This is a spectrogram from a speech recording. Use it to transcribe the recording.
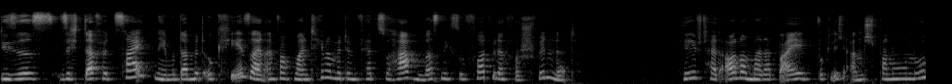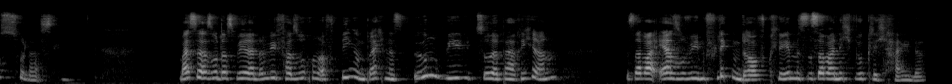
dieses sich dafür Zeit nehmen und damit okay sein, einfach mal ein Thema mit dem Pferd zu haben, was nicht sofort wieder verschwindet, hilft halt auch nochmal dabei, wirklich Anspannungen loszulassen. Weißt du ja so, dass wir dann irgendwie versuchen, auf Biegen und Brechen das irgendwie zu reparieren, ist aber eher so wie ein Flicken draufkleben, es ist aber nicht wirklich heile.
